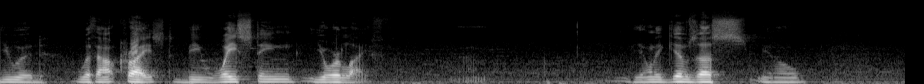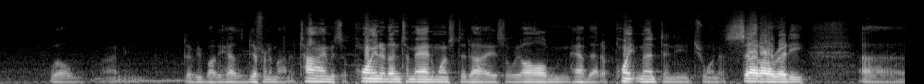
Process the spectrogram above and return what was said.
You would, without Christ, be wasting your life. Um, he only gives us, you know, well, I mean, everybody has a different amount of time. It's appointed unto man once to die, so we all have that appointment, and each one is set already. Uh,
